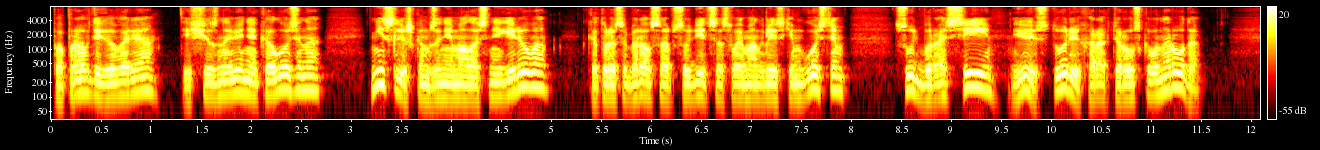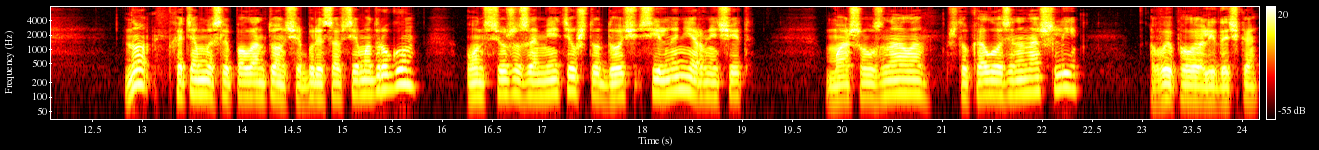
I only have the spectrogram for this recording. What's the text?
По правде говоря, исчезновение Колозина не слишком занимало Снегирева, который собирался обсудить со своим английским гостем судьбы России, ее историю, характер русского народа. Но, хотя мысли Павла Антоновича были совсем о другом, он все же заметил, что дочь сильно нервничает. Маша узнала, что Колозина нашли, выпала Лидочка.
